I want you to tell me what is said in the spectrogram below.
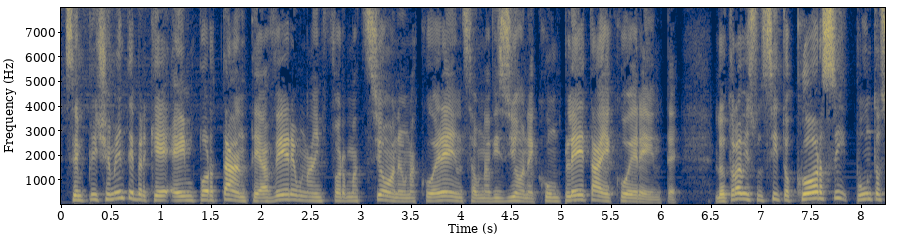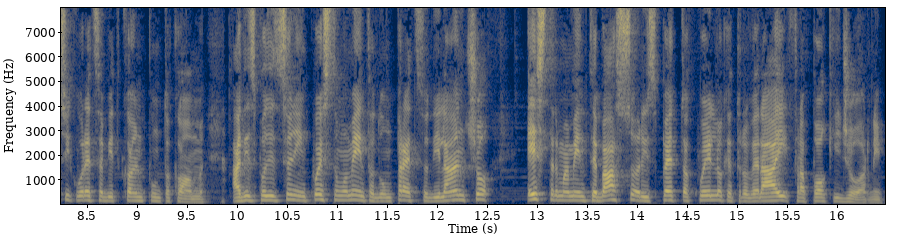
semplicemente perché è importante avere una informazione, una coerenza, una visione completa e coerente. Lo trovi sul sito corsi.sicurezzabitcoin.com, a disposizione in questo momento ad un prezzo di lancio estremamente basso rispetto a quello che troverai fra pochi giorni.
